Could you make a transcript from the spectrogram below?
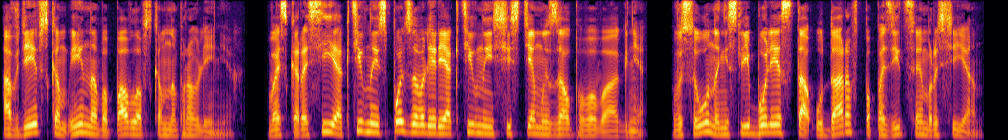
Авдеевском и Новопавловском направлениях. Войска России активно использовали реактивные системы залпового огня. ВСУ нанесли более 100 ударов по позициям россиян.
